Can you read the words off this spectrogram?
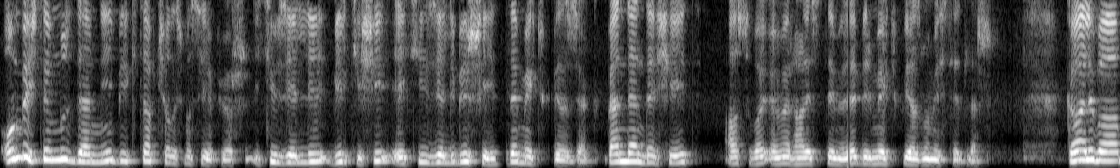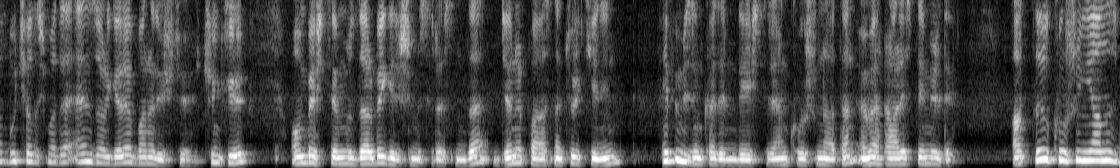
15 Temmuz Derneği bir kitap çalışması yapıyor. 251 kişi 251 şehide mektup yazacak. Benden de şehit Asubay Ömer Halis Demir'e bir mektup yazmamı istediler. Galiba bu çalışmada en zor görev bana düştü. Çünkü 15 Temmuz darbe girişimi sırasında canı pahasına Türkiye'nin hepimizin kaderini değiştiren kurşunu atan Ömer Halis Demir'di. Attığı kurşun yalnız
